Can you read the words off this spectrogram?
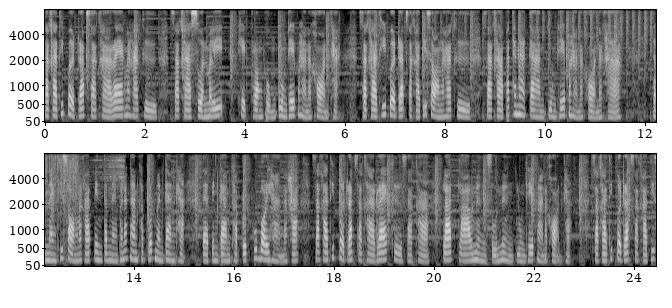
สาขาที่เปิดรับสาขาแรกนะคะ คือ สาขาสวนมะลิ เขตคลองถมกรุงเทพมหานครค่ะ สาขาที่เปิดรับสาขาที่ 2 นะคะ คือ สาขาพัฒนาการกรุงเทพมหานครนะคะตำแหน่งที่ 2 นะคะ เป็นตำแหน่งพนักงานขับรถเหมือนกันค่ะ แต่เป็นการขับรถผู้บริหารนะคะ สาขาที่เปิดรับสาขาแรกคือสาขาลาดพร้าว 101 กรุงเทพมหานครค่ะ สาขาที่เปิดรับสาขาที่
